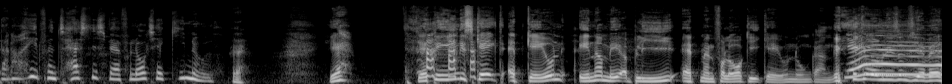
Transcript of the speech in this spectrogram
der er noget helt fantastisk ved at få lov til at give noget. Ja. Ja, Ja, det er egentlig skægt, at gaven ender med at blive, at man får lov at give gaven nogle gange. Yeah. Ikke, hvor man ligesom siger, hvad,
